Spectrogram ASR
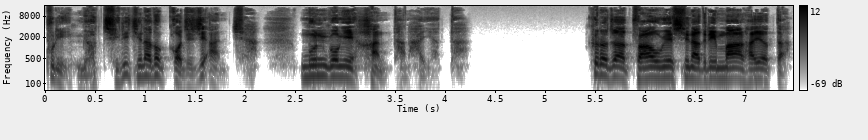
불이 며칠이 지나도 꺼지지 않자 문공이 한탄하였다. 그러자 좌우의 신하들이 말하였다.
